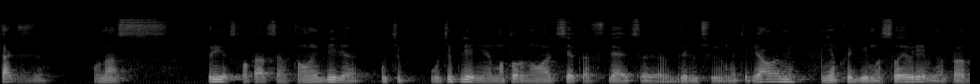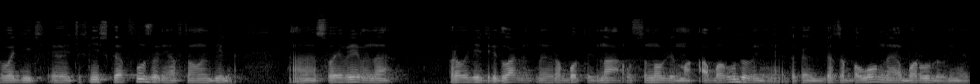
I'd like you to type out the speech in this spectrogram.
также у нас при эксплуатации автомобиля утепление моторного отсека осуществляется горючими материалами. Необходимо своевременно проводить э, техническое обслуживание автомобиля, э, своевременно проводить регламентные работы на установленном оборудовании, это как газобаллонное оборудование,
